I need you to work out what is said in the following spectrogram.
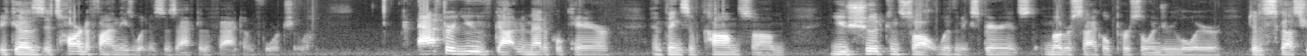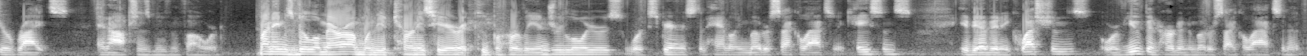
because it's hard to find these witnesses after the fact, unfortunately. After you've gotten medical care and things have calmed some, you should consult with an experienced motorcycle personal injury lawyer to discuss your rights and options moving forward. My name is Bill O'Mara. I'm one of the attorneys here at Cooper Hurley Injury Lawyers. We're experienced in handling motorcycle accident cases. If you have any questions or if you've been hurt in a motorcycle accident,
